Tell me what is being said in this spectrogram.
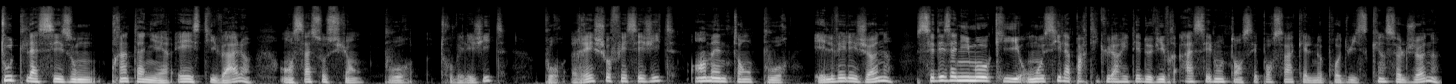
toute la saison printanière et estivale en s'associant pour trouver les gîtes, pour réchauffer ces gîtes, en même temps pour élever les jeunes. C'est des animaux qui ont aussi la particularité de vivre assez longtemps, c'est pour ça qu'elles ne produisent qu'un seul jeune.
